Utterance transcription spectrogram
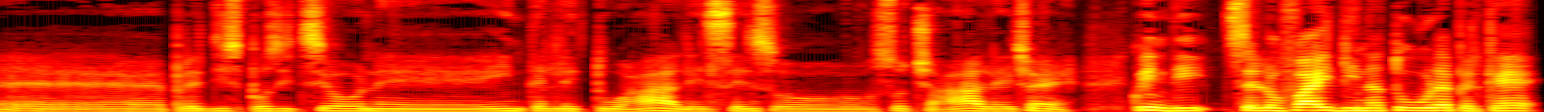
eh, predisposizione intellettuale, il senso sociale, cioè, quindi se lo fai di natura perché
